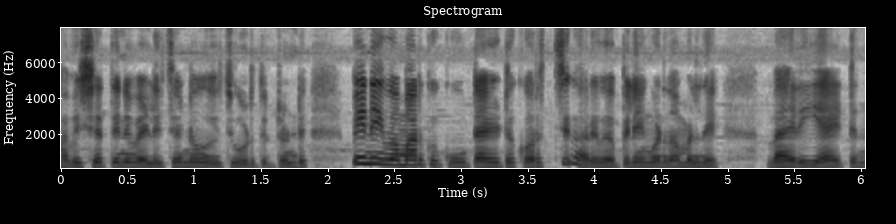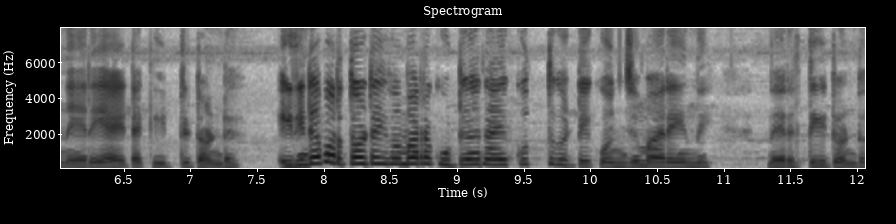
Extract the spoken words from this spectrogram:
ആവശ്യത്തിന് വെളിച്ചെണ്ണ ഒഴിച്ചു കൊടുത്തിട്ടുണ്ട്. പിന്നെ ഇവന്മാർക്ക് കൂട്ടായിട്ട് കുറച്ച് കറിവേപ്പിലയും കൂടെ നമ്മൾ വരിയായിട്ട് നിരയായിട്ടൊക്കെ ഇട്ടിട്ടുണ്ട്. ഇതിന്റെ പുറത്തോട്ട് ഇവന്മാരുടെ കൂട്ടുകാരനായ കുത്തുകിട്ടി കൊഞ്ചുമാരെയും നിരത്തിയിട്ടുണ്ട്.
